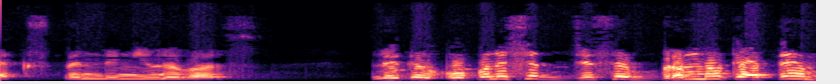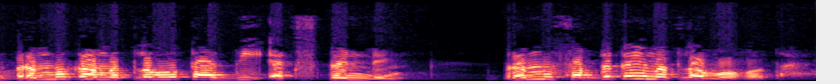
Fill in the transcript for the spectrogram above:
एक्सपेंडिंग यूनिवर्स लेकिन उपनिषद जिसे ब्रह्म कहते हैं, ब्रह्म का मतलब होता है दी एक्सपेंडिंग ब्रह्म शब्द का ही मतलब वो होता है।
